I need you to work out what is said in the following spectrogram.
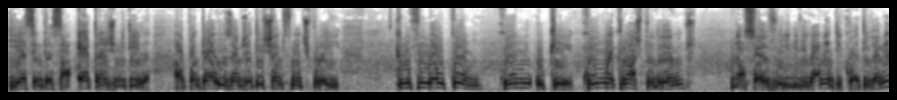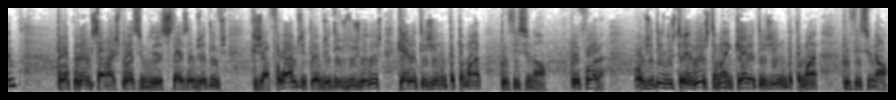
e essa intenção é transmitida ao plantel e os objetivos são definidos por aí. Que no fundo é o como. Como o quê? Como é que nós poderemos não só evoluir individualmente e coletivamente, procurando estar mais próximos desses tais objetivos que já falámos, até objetivos dos jogadores, quer atingir um patamar profissional. Por aí fora. O objetivo dos treinadores também quer atingir um patamar profissional.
